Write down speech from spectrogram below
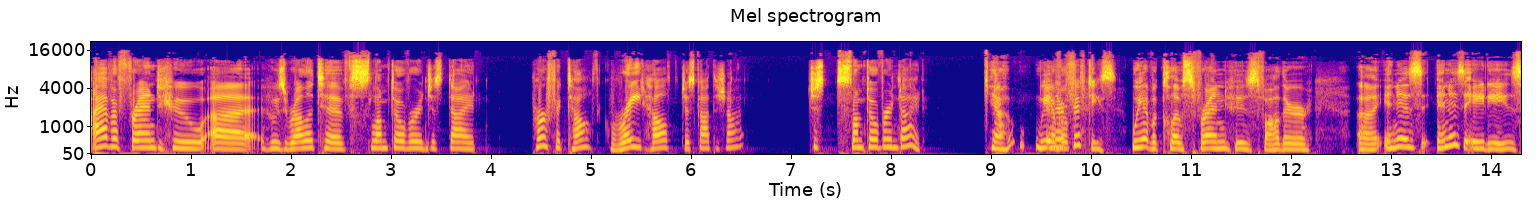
I have a friend who uh, whose relative slumped over and just died. Perfect health, great health, just got the shot. Just slumped over and died. Yeah, we in have their a, 50s. We have a close friend whose father, uh, in his in his 80s,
